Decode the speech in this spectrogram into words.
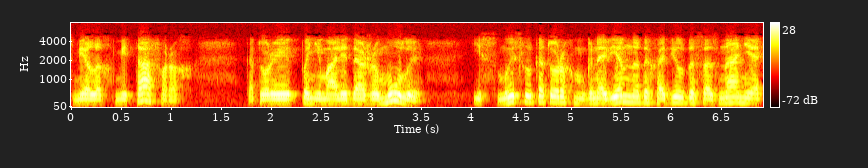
смелых метафорах, которые понимали даже мулы, и смысл которых мгновенно доходил до сознания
